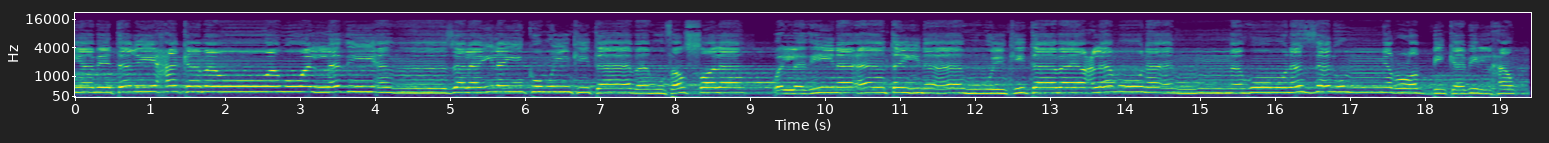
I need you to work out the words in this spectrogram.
يبتغي حكما وهو الذي أنزل إليكم الكتاب مفصلا والذين آتيناهم الكتاب يعلمون أنه منزل من ربك بالحق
